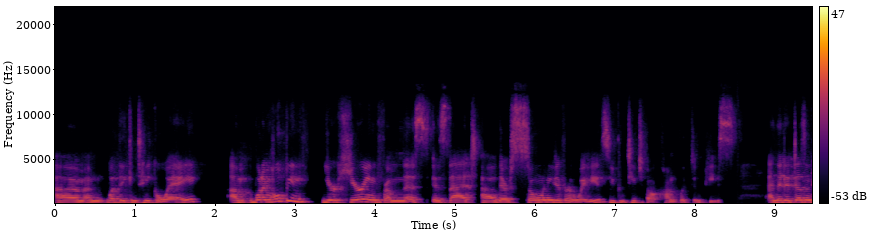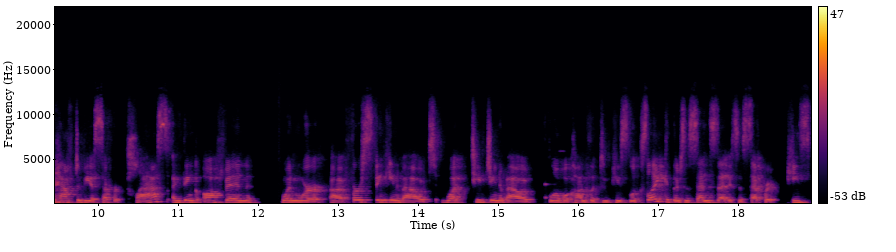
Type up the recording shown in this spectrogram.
um, and what they can take away, um, what I'm hoping you're hearing from this is that uh, there's so many different ways you can teach about conflict and peace, and that it doesn't have to be a separate class. I think often when we're uh, first thinking about what teaching about global conflict and peace looks like, there's a sense that it's a separate peace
